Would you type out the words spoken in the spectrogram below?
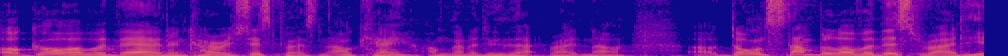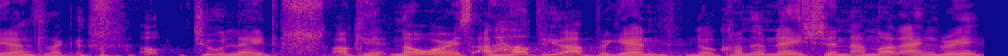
Oh, go over there and encourage this person. Okay, I'm going to do that right now. Uh, don't stumble over this right here. It's like, oh, too late. Okay, no worries. I'll help you up again. No condemnation. I'm not angry.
